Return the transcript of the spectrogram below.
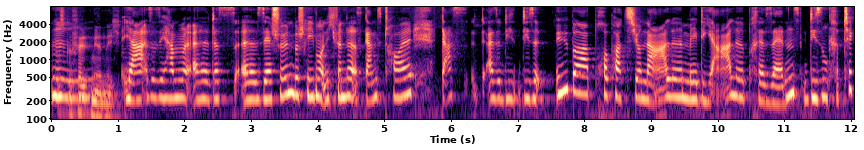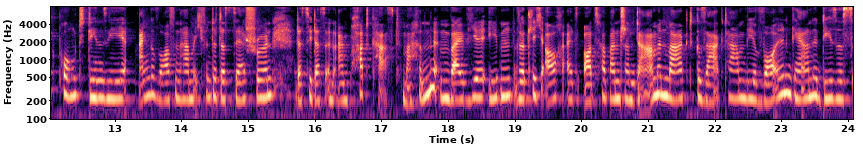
das gefällt mir nicht. Ja, also Sie haben äh, das äh, sehr schön beschrieben und ich finde es ganz toll, dass also die, diese überproportionale mediale Präsenz, diesen Kritikpunkt, den Sie eingeworfen haben, ich finde das sehr schön, dass Sie das in einem Podcast machen, weil wir eben wirklich auch als Ortsverband Gendarmenmarkt gesagt haben, wir wollen gerne dieses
